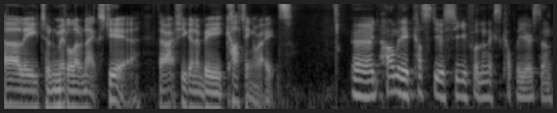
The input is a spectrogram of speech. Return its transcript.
early to the middle of next year, they're actually going to be cutting rates. Uh, how many cuts do you see for the next couple of years then?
